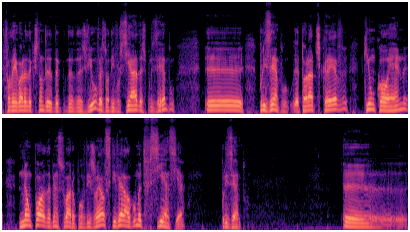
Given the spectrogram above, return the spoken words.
Falei agora da questão de, de, de, das viúvas ou divorciadas, por exemplo. Uh, por exemplo, a Torá descreve que um Cohen não pode abençoar o povo de Israel se tiver alguma deficiência, por exemplo. Uh,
